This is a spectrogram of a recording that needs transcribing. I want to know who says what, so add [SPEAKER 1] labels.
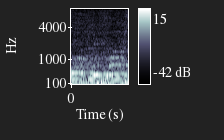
[SPEAKER 1] This one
